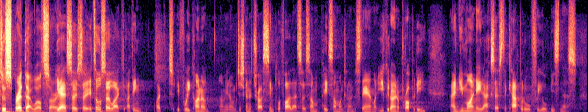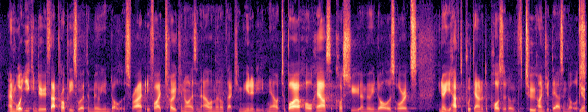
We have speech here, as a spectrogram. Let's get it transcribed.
to spread that wealth sorry Yeah, so so it's also like I think like t- if we kind of I mean I'm just going to try to simplify that so some someone can understand like you could own a property and you might need access to capital for your business. And what you can do if that property is worth a million dollars, right? If I tokenize an element of that community, now to buy a whole house it costs you a million dollars or it's you know you have to put down a deposit of $200,000. Yep.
